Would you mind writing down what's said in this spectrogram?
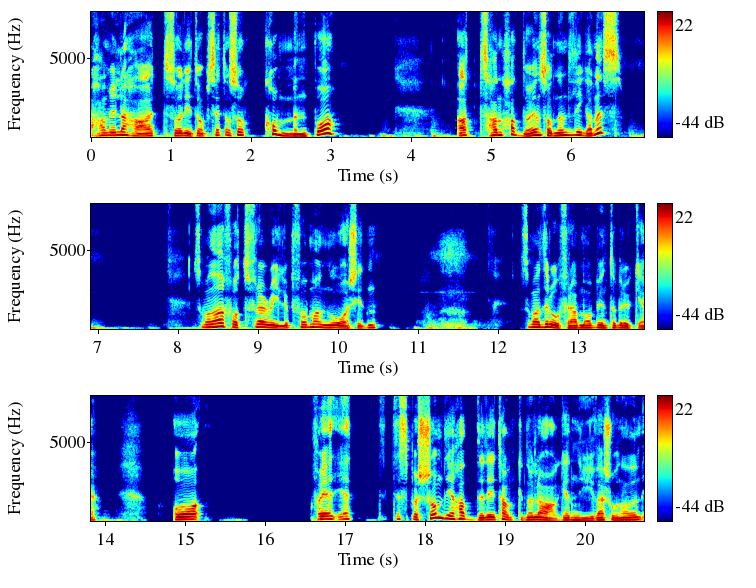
han ville ha et så lite oppsett, og så kom han på at han hadde jo en sånn en liggende. Som han hadde fått fra Reloop for mange år siden. Som han dro fram og begynte å bruke. Og For jeg, jeg, det spørs om de hadde det i tankene å lage en ny versjon av den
